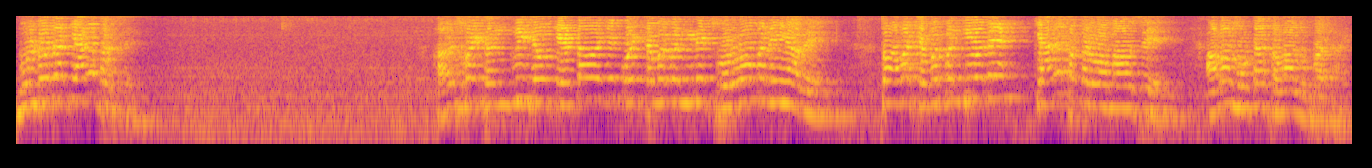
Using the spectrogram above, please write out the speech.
બુલડોઝર ક્યારે ભરશે? હર્ષભાઈ સંઘવી જો કહેતા હોય કે કોઈ ચમરબંધીને છોડવામાં નહીં આવે, તો આવા ચમરબંધીઓને ક્યારે પકડવામાં આવશે? આવા મોટા સવાલ ઊભા થાય.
